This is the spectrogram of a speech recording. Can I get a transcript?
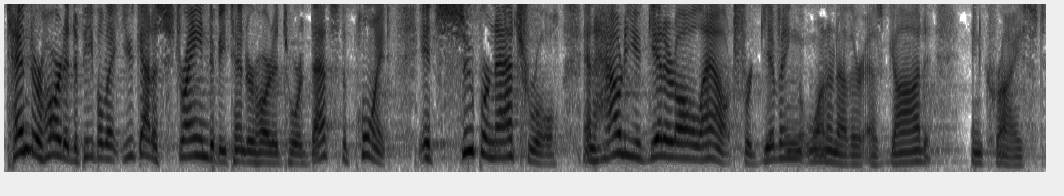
Tenderhearted to people that you got to strain to be tenderhearted toward. That's the point. It's supernatural. And how do you get it all out? Forgiving one another as God in Christ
